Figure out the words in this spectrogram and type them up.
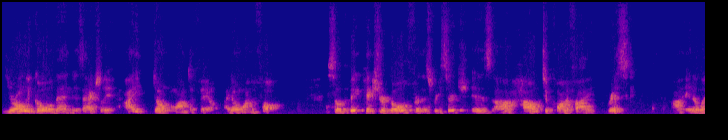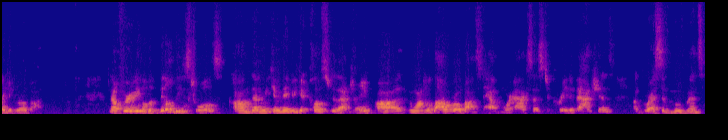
your only goal then is actually I don't want to fail. I don't want to fall. So the big picture goal for this research is uh, how to quantify risk uh, in a legged robot. Now, if we're able to build these tools, um, then we can maybe get closer to that dream. Uh, we want to allow robots to have more access to creative actions, aggressive movements,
